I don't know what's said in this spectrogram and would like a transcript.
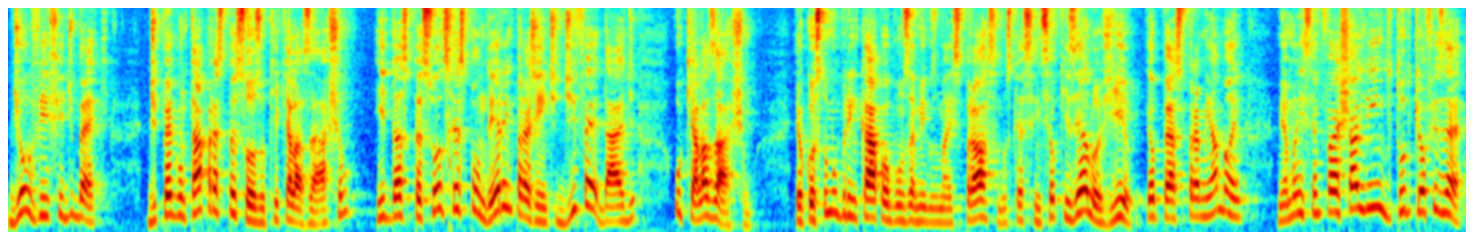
de ouvir feedback, de perguntar para as pessoas o que, que elas acham e das pessoas responderem para a gente de verdade o que elas acham. Eu costumo brincar com alguns amigos mais próximos que assim, se eu quiser elogio, eu peço para minha mãe. Minha mãe sempre vai achar lindo tudo que eu fizer.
